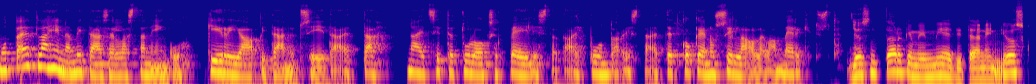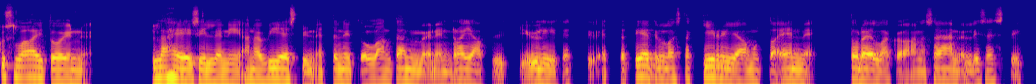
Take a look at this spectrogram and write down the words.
mutta et lähinnä mitään sellaista niin kuin kirjaa pitänyt siitä, että näit sitten tulokset peilistä tai puntarista, että et kokenut sillä olevan merkitystä. Jos nyt tarkemmin mietitään, niin joskus laitoin läheisilleni aina viestin, että nyt ollaan tämmöinen rajapyykki ylitetty, että tietynlaista kirjaa, mutta en todellakaan säännöllisesti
